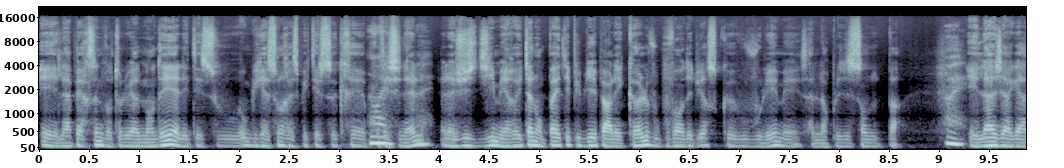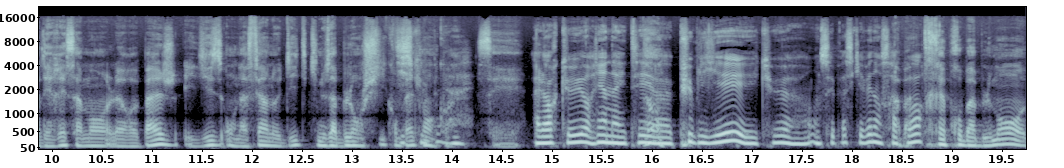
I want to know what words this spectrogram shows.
Et la personne, quand on lui a demandé, elle était sous obligation de respecter le secret professionnel. ouais. Elle a juste dit, mes résultats n'ont pas été publiés par l'école, vous pouvez en déduire ce que vous voulez, mais ça ne leur plaisait sans doute pas. Ouais. Et là, j'ai regardé récemment leur page, ils disent, on a fait un audit qui nous a blanchi complètement. Disculpe, Quoi. ouais. C'est... Alors que rien n'a été euh, publié et que euh, on ne sait pas ce qu'il y avait dans ce Ah bah, rapport. très probablement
